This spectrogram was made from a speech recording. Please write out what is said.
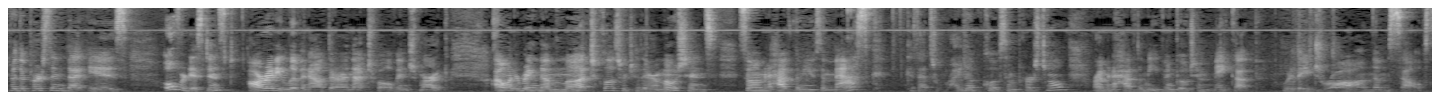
For the person that is over distanced, already living out there on that 12 inch mark, I want to bring them much closer to their emotions. So I'm going to have them use a mask because that's right up close and personal, or I'm going to have them even go to makeup where they draw on themselves.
